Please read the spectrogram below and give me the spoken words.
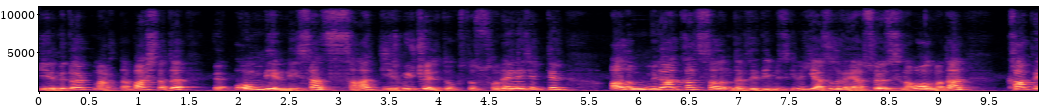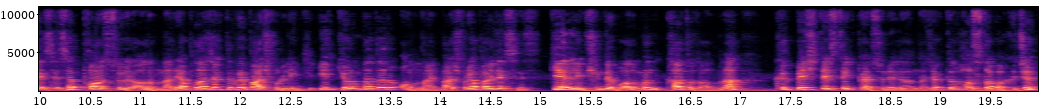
24 Mart'ta başladı ve 11 Nisan saat 23.59'da sona erecektir. Alım mülakat salındır dediğimiz gibi yazılı veya söz sınav olmadan KPSS puan sürü alımlar yapılacaktır ve başvuru linki ilk yorumdadır. Online başvuru yapabilirsiniz. Gelelim şimdi bu alımın kadro dağılımına. 45 destek personeli alınacaktır. Hasta bakıcı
